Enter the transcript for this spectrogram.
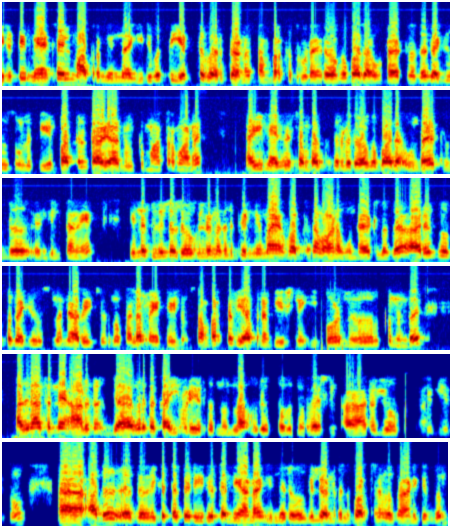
ഇരട്ടി മേഖലയിൽ മാത്രം ഇന്ന് ഇരുപത്തിയെട്ട് പേർക്കാണ് സമ്പർക്കത്തിലൂടെ രോഗബാധ ഉണ്ടായിട്ടുള്ളത്. കഴിഞ്ഞ ദിവസങ്ങളിലെത്തിയും പത്തിൽ താഴെ ആളുകൾക്ക് മാത്രമാണ് ഈ മേഖല സമ്പർക്കത്തിലൂടെ രോഗബാധ ഉണ്ടായിട്ടുണ്ട് എങ്കിൽ തന്നെ ഇന്ന് വീണ്ടും രോഗികളുടെ ഗണ്യമായ വർധനമാണ് ഉണ്ടായിട്ടുള്ളത്. ആരോഗ്യവകുപ്പ് കഴിഞ്ഞ ദിവസം തന്നെ അറിയിച്ചിരുന്നു പല മേഖലയിലും സമ്പർക്ക വ്യാപന ഭീഷണി ഇപ്പോഴും നിലനിൽക്കുന്നുണ്ട്. അതിനാൽ തന്നെ ആളുകൾ ജാഗ്രത കൈവടിയെടുത്തുന്നുള്ള ഒരു പൊതു നിർദ്ദേശം ആരോഗ്യവകുപ്പ് നൽകിയിരുന്നു. അത് ഗവനിക്കത്തക്ക രീതിയിൽ തന്നെയാണ് ഇന്ന് രോഗികളുടെ എണ്ണത്തിൽ വർധനവ് കാണിക്കുന്നതും.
